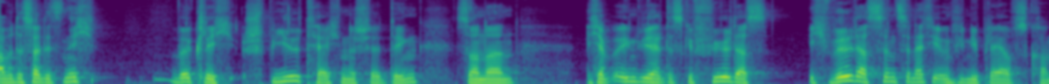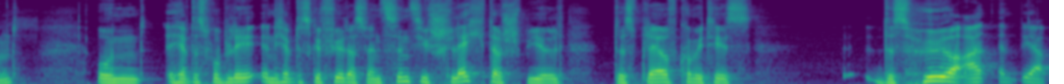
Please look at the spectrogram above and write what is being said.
aber das hat jetzt nicht wirklich spieltechnische Ding, sondern ich habe irgendwie halt das Gefühl, dass ich will, dass Cincinnati irgendwie in die Playoffs kommt. Und ich habe das Problem, ich habe das Gefühl, dass wenn Cincy schlechter spielt, des Playoff-Komitees das höher, an, ja,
